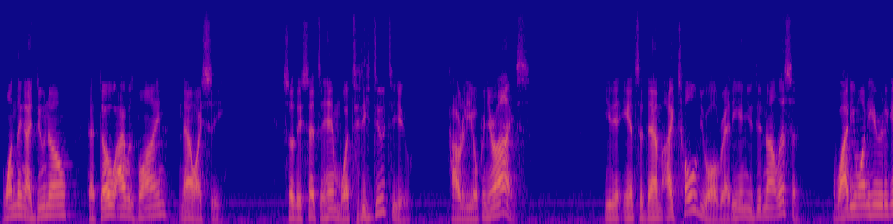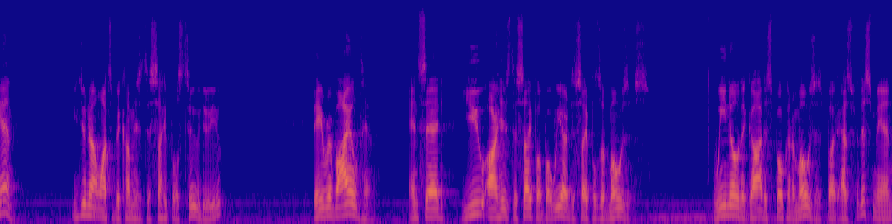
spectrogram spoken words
One thing I do know, that though I was blind, now I see. So they said to him, What did he do to you? How did he open your eyes? He answered them, I told you already, and you did not listen. Why do you want to hear it again? You do not want to become his disciples too, do you? They reviled him and said, You are his disciple, but we are disciples of Moses. We know that God has spoken to Moses, but as for this man,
